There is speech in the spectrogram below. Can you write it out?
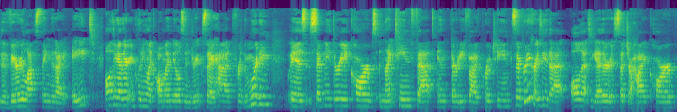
the very last thing that I ate. Altogether, including like all my meals and drinks that I had for the morning, is 73 carbs, 19 fat, and 35 protein. So pretty crazy that all that together is such a high carb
